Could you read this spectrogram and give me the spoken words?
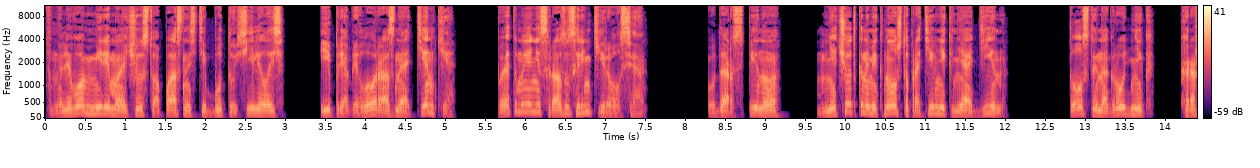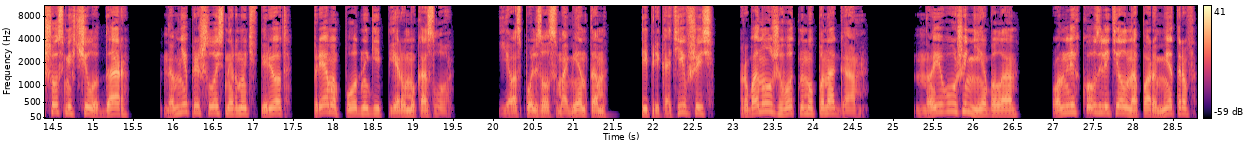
В нулевом мире мое чувство опасности будто усилилось и приобрело разные оттенки, поэтому я не сразу сориентировался. Удар в спину мне четко намекнул, что противник не один. Толстый нагрудник хорошо смягчил удар, но мне пришлось нырнуть вперед прямо под ноги первому козлу. Я воспользовался моментом и, прикатившись, рубанул животному по ногам. Но его уже не было. Он легко взлетел на пару метров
